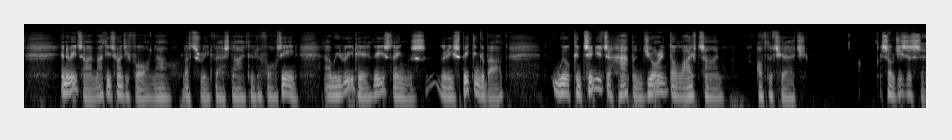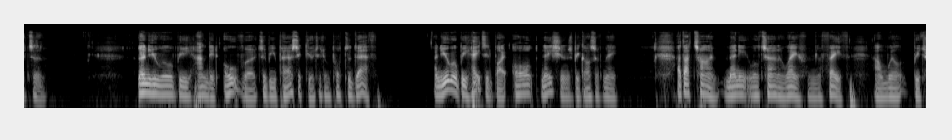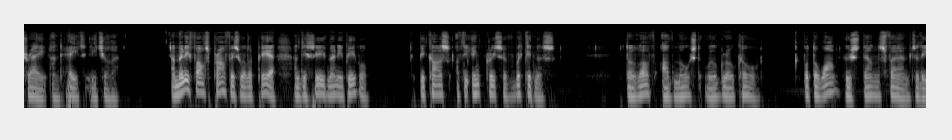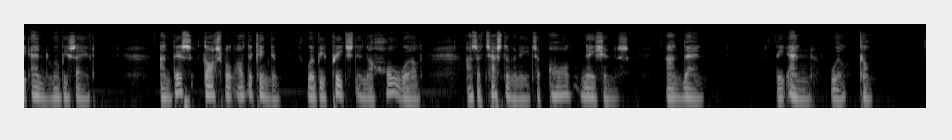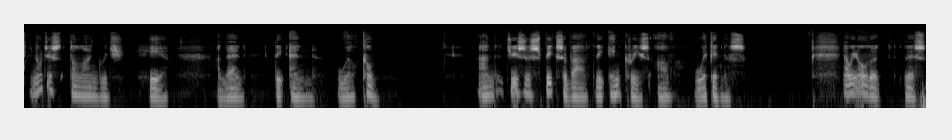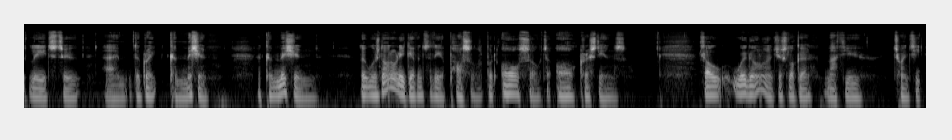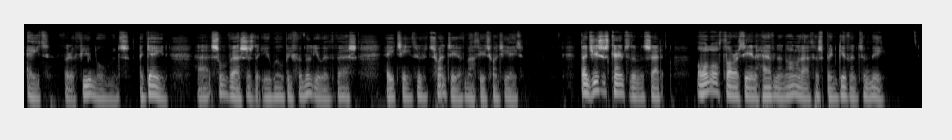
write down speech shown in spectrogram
in the meantime, Matthew 24, now let's read verse 9 through to 14. And we read here these things that he's speaking about will continue to happen during the lifetime of the church. So Jesus said to them, Then you will be handed over to be persecuted and put to death, and you will be hated by all nations because of me. At that time, many will turn away from the faith and will betray and hate each other. And many false prophets will appear and deceive many people. Because of the increase of wickedness, the love of most will grow cold, but the one who stands firm to the end will be saved. And this gospel of the kingdom will be preached in the whole world as a testimony to all nations, and then the end will come. Notice the language here, and then the end will come. And Jesus speaks about the increase of wickedness. Now we know that this leads to um, the Great Commission, a commission that was not only given to the apostles but also to all Christians. So we're going to just look at Matthew 28 for a few moments. Again, uh, some verses that you will be familiar with, verse 18 through 20 of Matthew 28. Then Jesus came to them and said, All authority in heaven and on earth has been given to me.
